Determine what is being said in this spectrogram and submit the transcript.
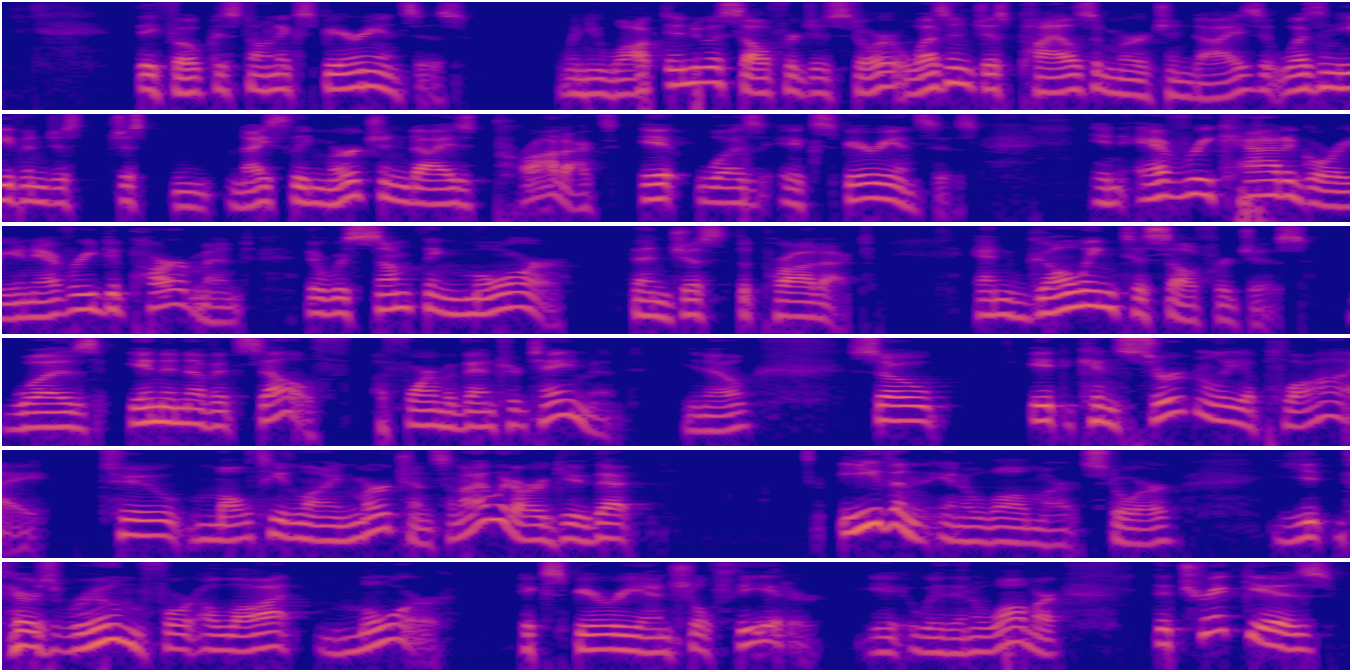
They focused on experiences when you walked into a Selfridges store, it wasn't just piles of merchandise. It wasn't even just just nicely merchandised products. It was experiences. In every category, in every department, there was something more than just the product. And going to Selfridges was in and of itself a form of entertainment. you know? So it can certainly apply to multi line merchants. And I would argue that even in a Walmart store, you, there's room for a lot more experiential theater within a Walmart. The trick is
